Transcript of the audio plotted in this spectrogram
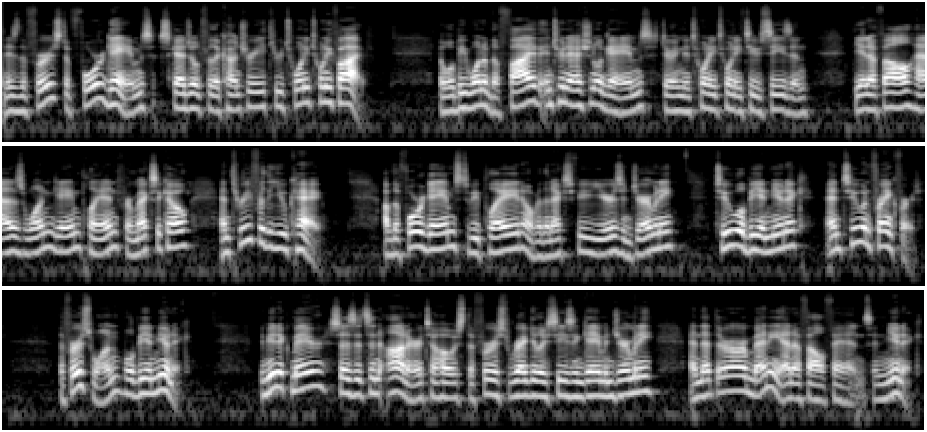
It is the first of four games scheduled for the country through 2025. It will be one of the five international games during the 2022 season. The NFL has one game planned for Mexico and three for the UK. Of the four games to be played over the next few years in Germany, two will be in Munich and two in Frankfurt. The first one will be in Munich. The Munich mayor says it's an honor to host the first regular season game in Germany and that there are many NFL fans in Munich.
